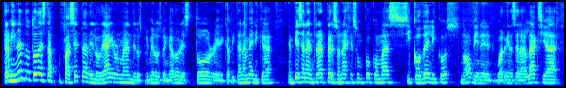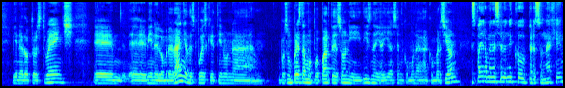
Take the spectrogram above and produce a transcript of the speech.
terminando toda esta faceta de lo de Iron Man, de los primeros Vengadores, Thor, eh, Capitán América, empiezan a entrar personajes un poco más psicodélicos, ¿no? Viene Guardianes de la Galaxia, viene Doctor Strange, eh, eh, viene el Hombre Araña después que tiene una pues un préstamo por parte de Sony y Disney, ahí hacen como una conversión. Spider-Man es el único personaje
